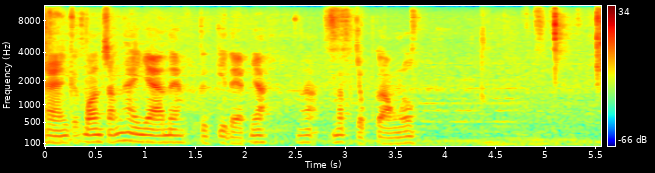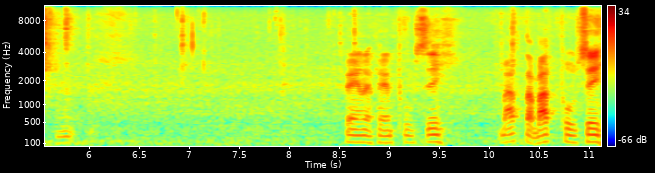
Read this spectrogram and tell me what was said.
hàng carbon sẵn hai da anh em cực kỳ đẹp nha. Đó, nắp chục còn luôn. Phen là phen Fuji bát là bát Fuji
